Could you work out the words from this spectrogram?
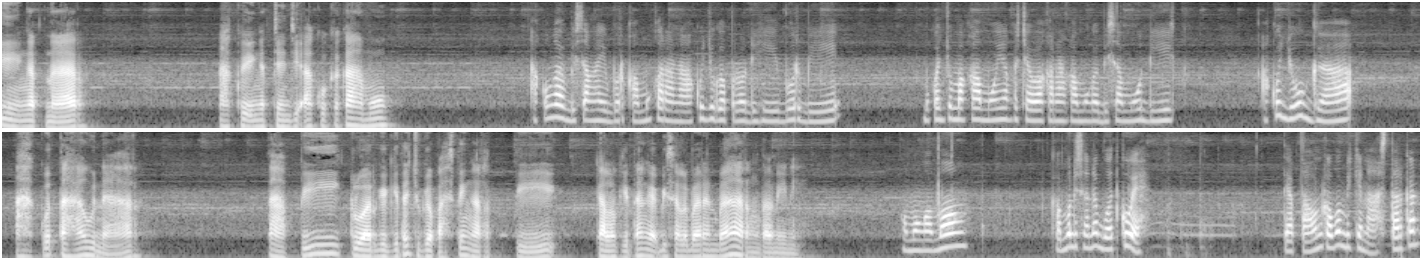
inget, Nar. Aku inget janji aku ke kamu. Aku nggak bisa ngehibur kamu karena aku juga perlu dihibur, Bi. Bukan cuma kamu yang kecewa karena kamu nggak bisa mudik. Aku juga. Aku tahu, Nar. Tapi keluarga kita juga pasti ngerti kalau kita nggak bisa lebaran bareng tahun ini. Ngomong-ngomong, kamu di sana buat kue? Tiap tahun kamu bikin nastar kan?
